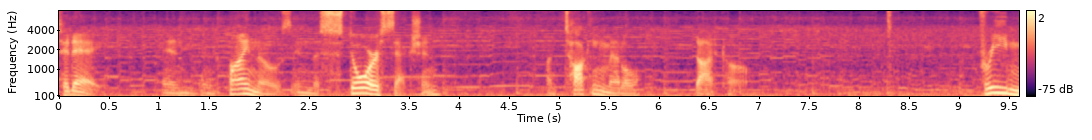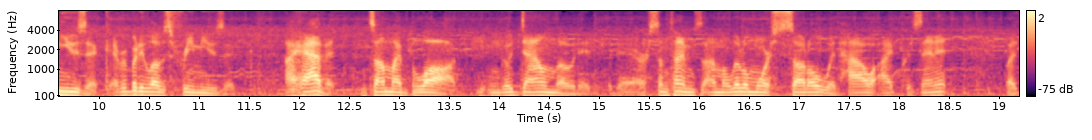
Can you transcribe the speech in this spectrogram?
today, and, and find those in the store section on TalkingMetal.com. Free music. Everybody loves free music. I have it. It's on my blog. You can go download it there. Sometimes I'm a little more subtle with how I present it, but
